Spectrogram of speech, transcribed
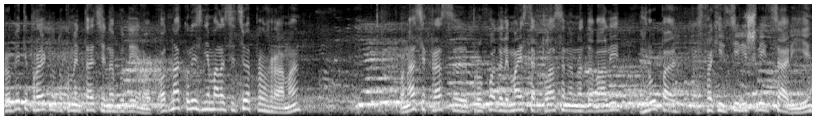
робити проєктну документацію на будинок. Однак, коли знімалася ця програма, у нас якраз е, проходили майстер-класи, нам надавали група фахівців із Швейцарії,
